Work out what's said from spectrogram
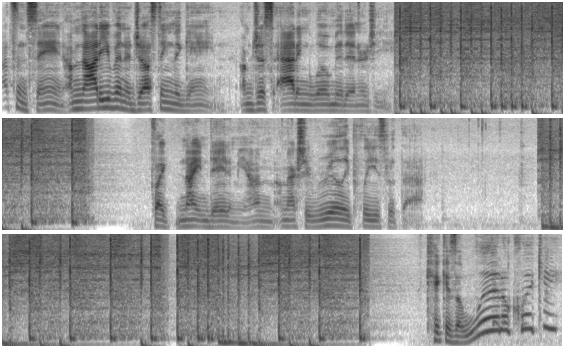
That's insane. I'm not even adjusting the gain. I'm just adding low mid energy. It's like night and day to me. I'm, I'm actually really pleased with that. Kick is a little clicky.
